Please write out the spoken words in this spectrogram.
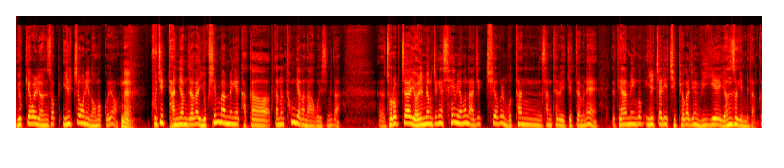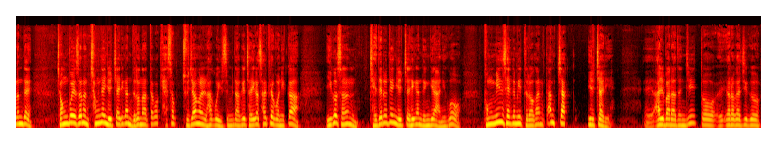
6개월 연속 1조 원이 넘었고요. 네. 구직 단념자가 60만 명에 가깝다는 통계가 나오고 있습니다. 어, 졸업자 10명 중에 3명은 아직 취업을 못한 상태로 있기 때문에 그 대한민국 일자리 지표가 지금 위기의 연속입니다. 그런데 정부에서는 청년 일자리가 늘어났다고 계속 주장을 하고 있습니다. 그래서 저희가 살펴보니까 이것은 제대로 된 일자리가 는 게 아니고 국민 세금이 들어간 깜짝 일자리, 알바라든지 또 여러 가지 그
